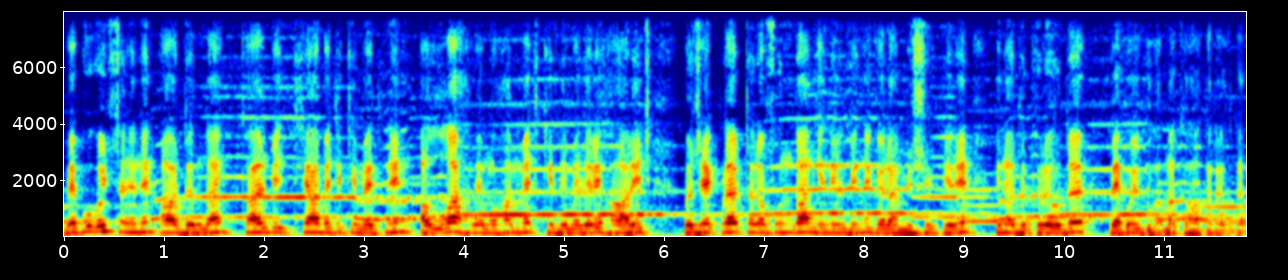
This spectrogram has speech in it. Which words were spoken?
Ve bu 3 senenin ardından kalbi Kabe'deki metnin Allah ve Muhammed kelimeleri hariç böcekler tarafından yenildiğini gören müşriklerin inadı kırıldı ve uygulama kaldırıldı.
